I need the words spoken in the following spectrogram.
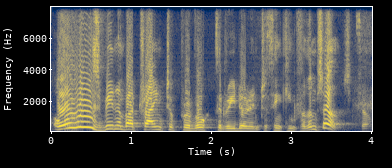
always been about trying to provoke the reader into thinking for themselves. Sure.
